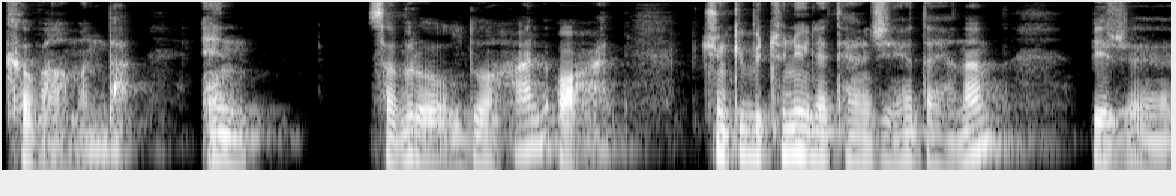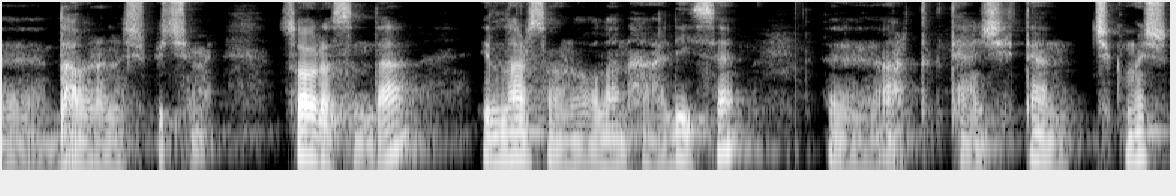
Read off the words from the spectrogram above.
kıvamında en sabır olduğu hal o hal. Çünkü bütünüyle tercihe dayanan bir e, davranış biçimi. Sonrasında yıllar sonra olan hali ise e, artık tercihten çıkmış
